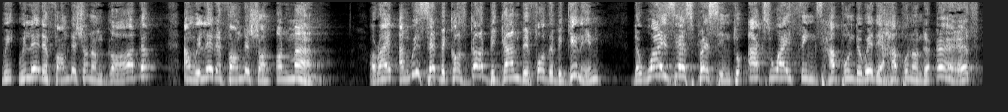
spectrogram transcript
we, we laid a foundation on God and we laid a foundation on man. All right. And we said because God began before the beginning, the wisest person to ask why things happen the way they happen on the earth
